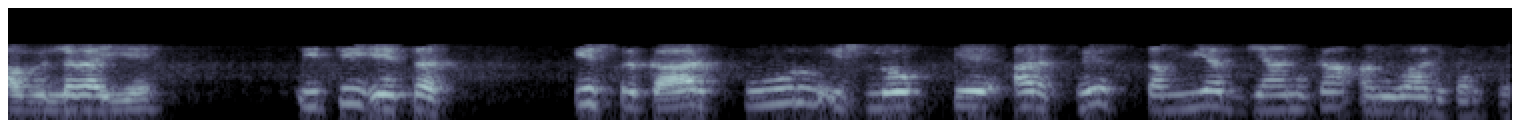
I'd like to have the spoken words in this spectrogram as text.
अब लगाइए। इति एतत। इस प्रकार पूर्व श्लोक के अर्थ सम्यक ज्ञान का अनुवाद करते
